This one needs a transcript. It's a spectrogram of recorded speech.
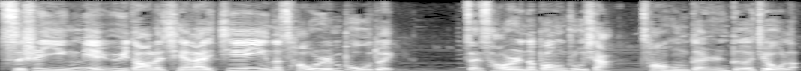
此时迎面遇到了前来接应的曹仁部队，在曹仁的帮助下，曹洪等人得救了。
